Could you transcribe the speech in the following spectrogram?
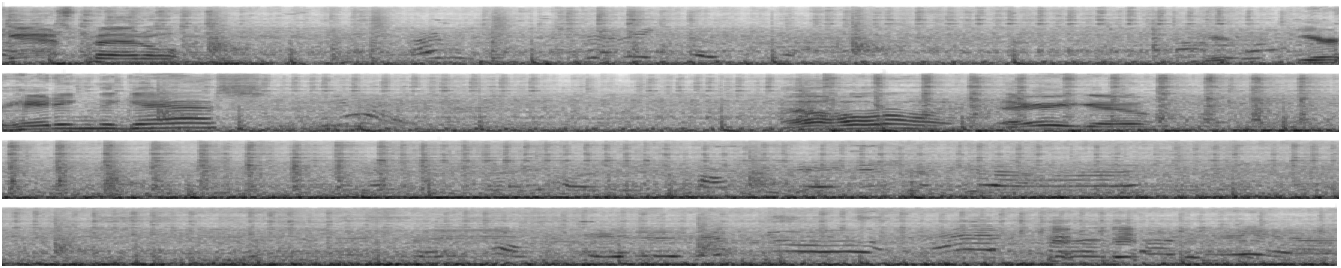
Gas pedal. I'm hitting the grass. You're, you're hitting the gas? Yes. Oh, hold on. There you go. That's very hard. It's complicated to drive. This is very complicated. If you're active on here,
